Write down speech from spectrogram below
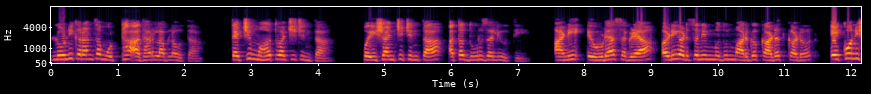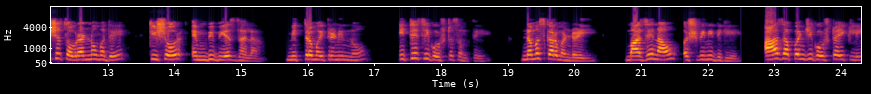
लोणीकरांचा मोठा आधार लाभला होता. त्याची महत्वाची चिंता पैशांची चिंता आता दूर झाली होती. आणि एवढ्या सगळ्या अडीअडचणींमधून मार्ग काढत काढत एकोणीसशे चौऱ्याण्णवमध्ये किशोर एमबीबीएस झाला. मित्रमैत्रिणींनो इथेच ही गोष्ट संपते. नमस्कार मंडळी माझे नाव अश्विनी दिघे. आज आपण जी गोष्ट ऐकली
